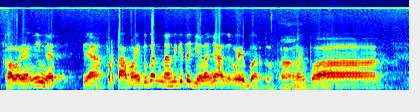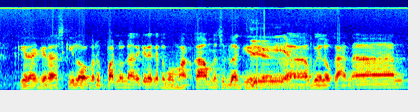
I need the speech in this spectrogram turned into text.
Kalau yang inget ya pertama itu kan nanti kita jalannya agak lebar tuh, Ah. lebar. Kira-kira sekilo ke depan tuh nanti kita ketemu makam sebelah kiri Iya. ya belok kanan,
